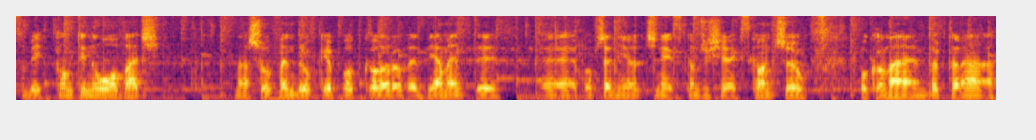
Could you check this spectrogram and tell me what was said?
sobie kontynuować naszą wędrówkę po kolorowe diamenty. E, poprzedni odcinek skończył się jak skończył. Pokonałem doktora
